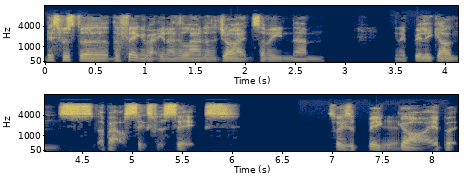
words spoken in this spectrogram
This was the the thing about you know the land of the giants. I mean, um, you know, Billy Gunn's about six foot six, so he's a big Yeah. guy. But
